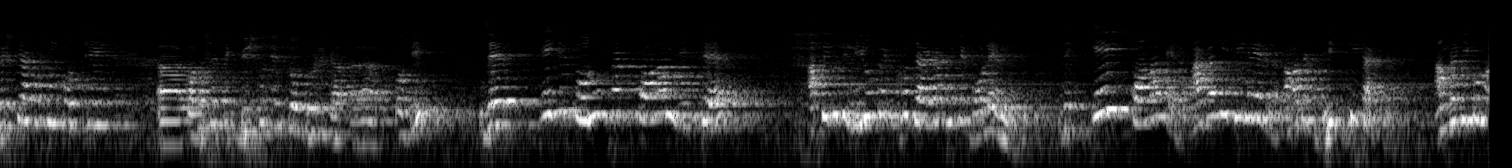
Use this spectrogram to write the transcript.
দৃষ্টি আকর্ষণ করছি কথাসাহিত্যিক বিশ্বজিৎ চৌধুরীর প্রতি, যে এই যে তরুণরা কলাম লিখছে, আপনি যদি নিরপেক্ষ জায়গা থেকে বলেন যে এই কলামের আগামী দিনের আমাদের ভিত্তিটা কি? আমরা কি কোনো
